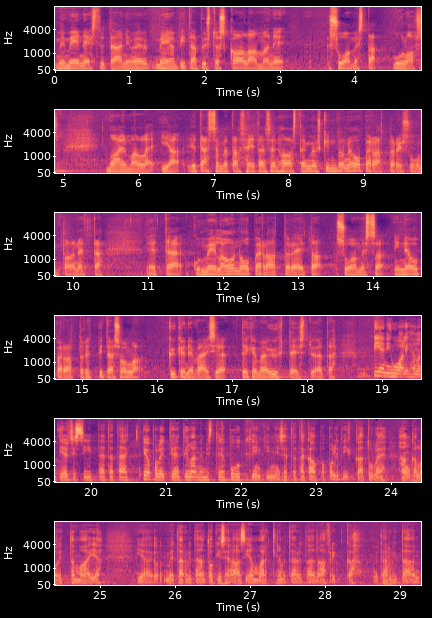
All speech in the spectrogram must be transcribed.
me menestytään, niin me, meidän pitää pystyä skaalaamaan ne Suomesta ulos maailmalle. Ja, ja tässä mä taas heitän sen haasteen myöskin tuonne operaattorisuuntaan, että, että kun meillä on operaattoreita Suomessa, niin ne operaattorit pitäisi olla kykeneväisiä tekemään yhteistyötä. Pieni huolihan on tietysti siitä, että tämä geopoliittinen tilanne, mistä jo puhuttiinkin, niin se tätä kauppapolitiikkaa tulee hankaloittamaan. Ja, ja me tarvitaan toki se Aasian markkina, me tarvitaan Afrikka, me tarvitaan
